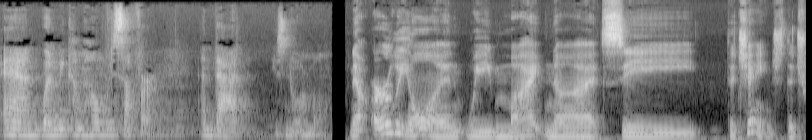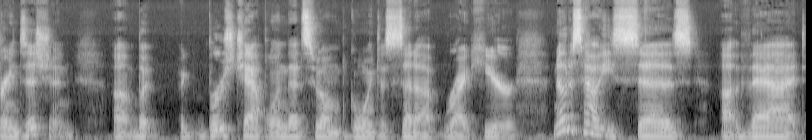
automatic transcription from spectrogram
And when we come home, we suffer, and that is normal. Now, early on, we might not see the change, the transition, uh, but Bruce Chaplin, that's who I'm going to set up right here. Notice how he says uh, that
